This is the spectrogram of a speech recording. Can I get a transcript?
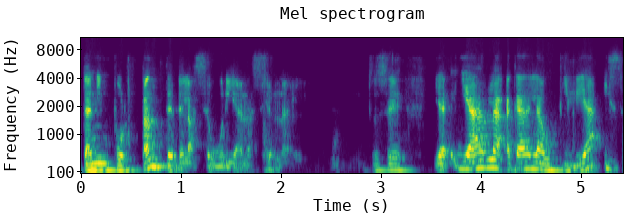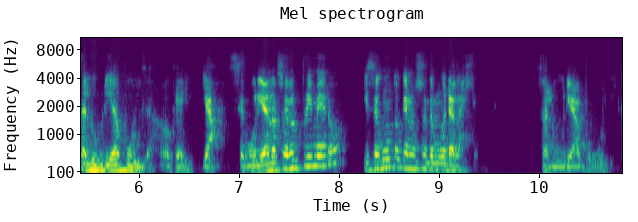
tan importante de la seguridad nacional. Entonces, ya, ya, habla acá de la utilidad y salubridad pública. Ok, ya, seguridad nacional primero y segundo, que no se te muera la gente. Salubridad pública.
